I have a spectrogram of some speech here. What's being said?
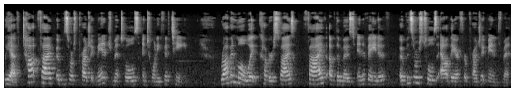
we have top five open source project management tools in 2015. Robin Muilwijk covers five, five of the most innovative open source tools out there for project management.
